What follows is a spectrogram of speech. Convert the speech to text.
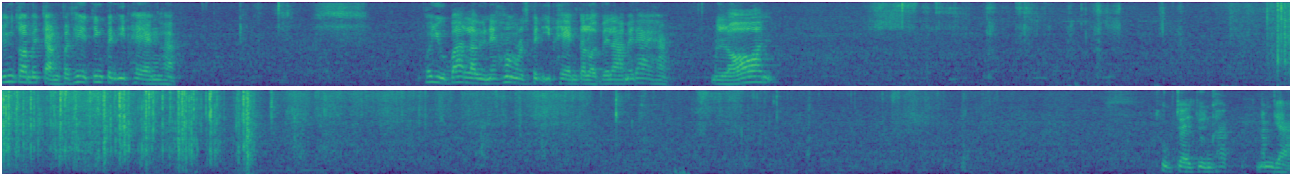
ยิ่งตอนไปต่างประเทศยิ่งเป็นอีแพงค่ะ เพราะอยู่บ้านเราอยู่ในห้องเราจะเป็นอีแพงตลอดเวลาไม่ได้ค่ะ มันร้อน ถูกใจจุนคักน้ำยา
